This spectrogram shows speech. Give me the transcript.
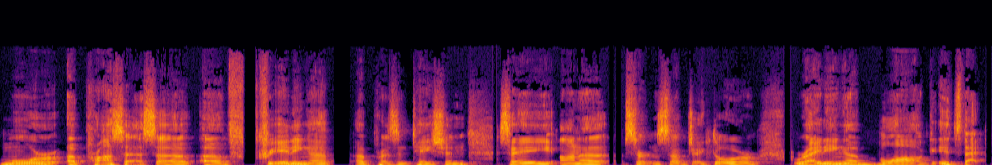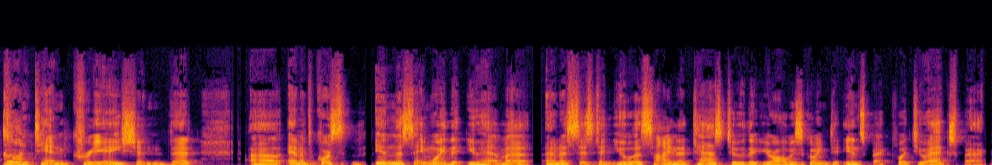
more a process of, of creating a, a presentation, say on a certain subject or writing a blog. It's that content creation that, uh, and of course, in the same way that you have a, an assistant you assign a task to, that you're always going to inspect what you expect.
